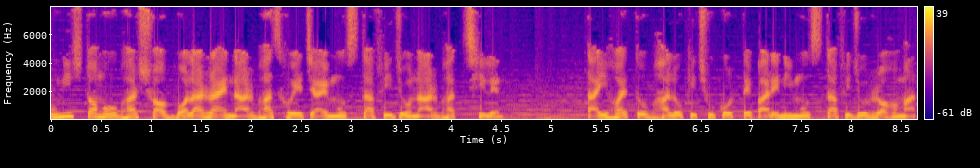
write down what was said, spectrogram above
উনিশতম ওভার সব বলাররাই নার্ভাস হয়ে যায়, মুস্তাফিজ ও নার্ভাস ছিলেন। তাই হয়তো ভালো কিছু করতে পারেনি মুস্তাফিজুর রহমান।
